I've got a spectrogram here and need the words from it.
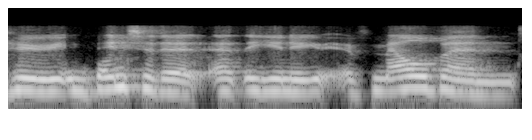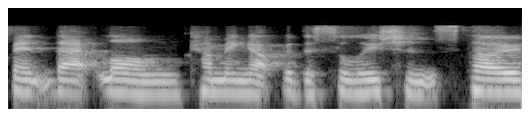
who invented it at the Uni of Melbourne, spent that long coming up with the solutions. So,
